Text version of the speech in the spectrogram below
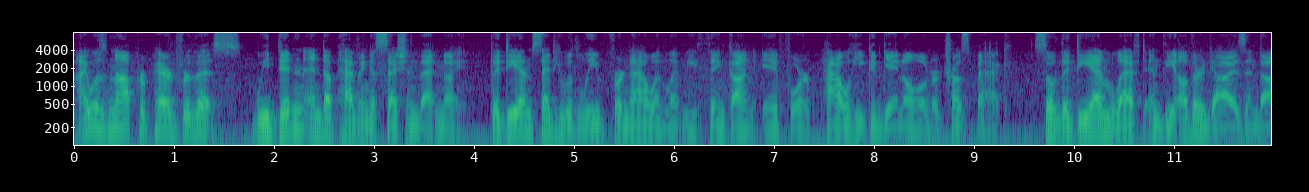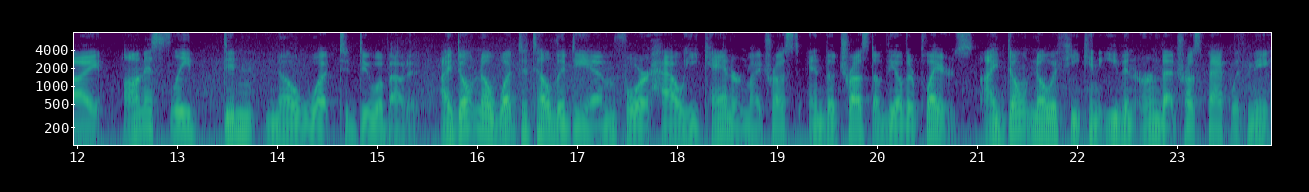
I was not prepared for this. We didn't end up having a session that night. The DM said he would leave for now and let me think on if or how he could gain all of our trust back. So the DM left, and the other guys and I honestly didn't know what to do about it. I don't know what to tell the DM for how he can earn my trust and the trust of the other players. I don't know if he can even earn that trust back with me.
